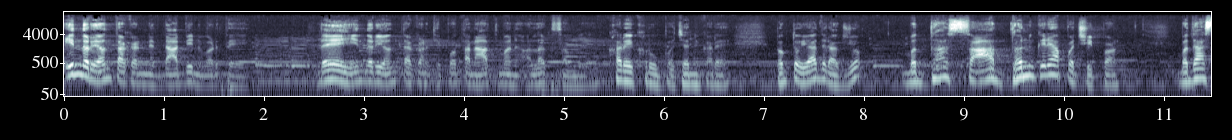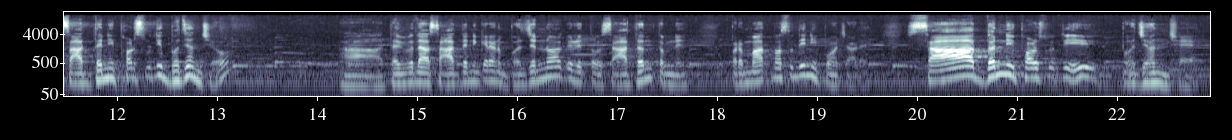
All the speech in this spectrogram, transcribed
ઇન્દ્રિય અંતકરણને દાબીને વર્તે. દેહ ઇન્દ્રિય અંતકરણથી પોતાના આત્માને અલગ સમજે. ખરેખરું ભજન કરે. ભક્તો, યાદ રાખજો, બધા સાધન કર્યા પછી પણ, બધા સાધનની ફળશ્રુતિ ભજન છે હો. હા, તમે બધા સાધન કર્યા ભજન ન કરે તો સાધન તમને પરમાત્મા સુધી નહીં પહોંચાડે. સાધનની ફળશ્રુતિ ભજન છે.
